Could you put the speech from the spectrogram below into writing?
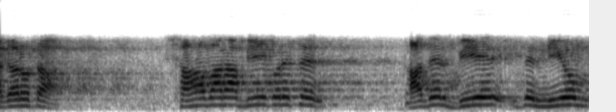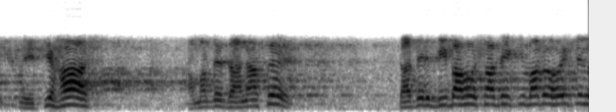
এগারোটা সাহাবারা বিয়ে করেছেন। তাদের বিয়ের যে নিয়ম, ইতিহাস আমাদের জানা আছে। তাদের বিবাহ শাদী কীভাবে হয়েছিল?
